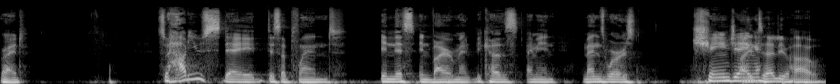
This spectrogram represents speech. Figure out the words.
Right. So how do you stay disciplined in this environment? Because I mean, menswear is changing. I tell you how.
